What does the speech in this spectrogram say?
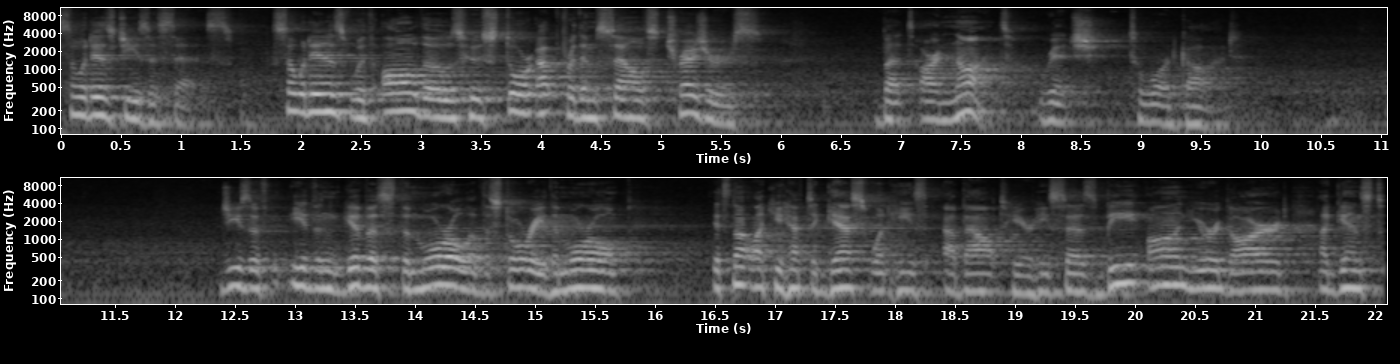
So it is, Jesus says. So it is with all those who store up for themselves treasures, but are not rich toward God. Jesus even give us the moral of the story, the moral it's not like you have to guess what he's about here. He says, Be on your guard against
